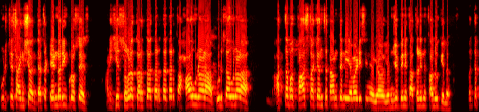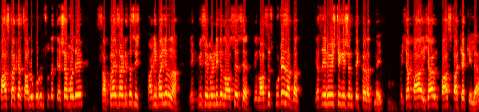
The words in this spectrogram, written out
पुढचे सँक्शन त्याचं टेंडरिंग प्रोसेस आणि हे सगळं करता करता करता हा उन्हाळा पुढचा उन्हाळा. आता बघ पाच टाक्यांचं काम त्यांनी एमआयडीसीने एमजेपीने तातडीने चालू केलं. पण त्या पाच टाक्या चालू करून सुद्धा त्याच्यामध्ये सप्लायसाठी तर पाणी पाहिजे ना. एकवीस एमएलडीचे लॉसेस आहेत. ते लॉसेस कुठे जातात? याचं इन्व्हेस्टिगेशन ते करत नाहीत. ह्या पा ह्या पाच टाक्या केल्या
